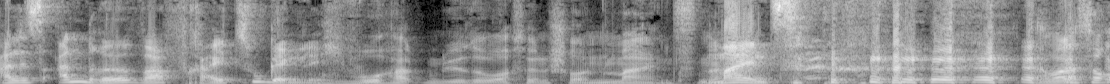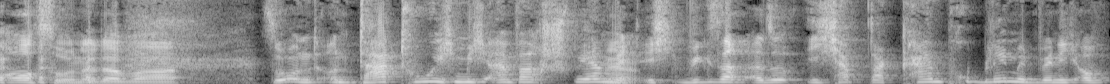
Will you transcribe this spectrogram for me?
Alles andere war frei zugänglich. Wo hatten wir sowas denn schon? Mainz, ne? Meins. Da war das doch auch so, ne? Da war, So, und, und da tue ich mich einfach schwer mit. Ja. Ich, wie gesagt, also ich habe da kein Problem mit, wenn ich auf,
